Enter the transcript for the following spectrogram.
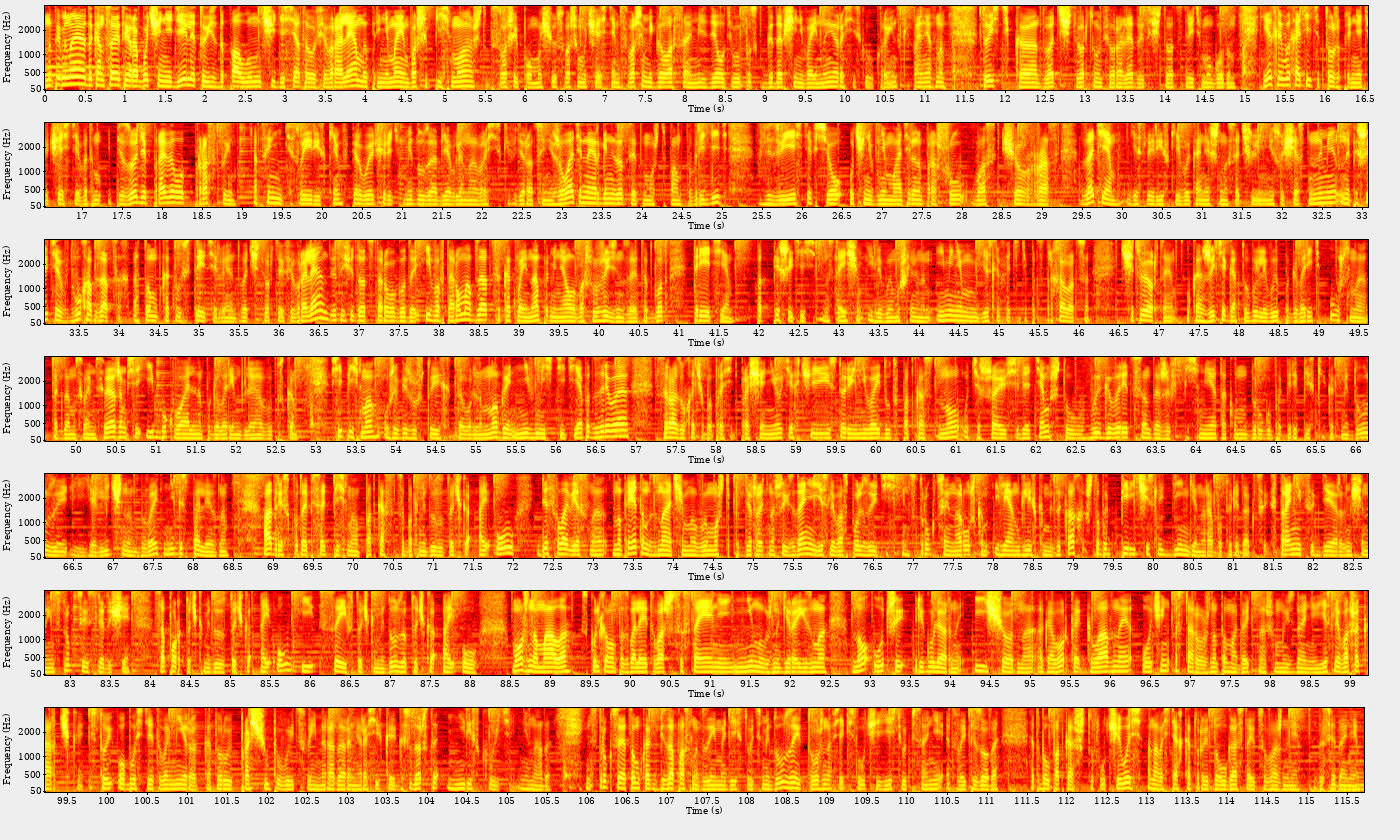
Напоминаю, до конца этой рабочей недели, то есть до полуночи 10 февраля, мы принимаем ваши письма, чтобы с вашей помощью, с вашим участием, с вашими голосами сделать выпуск к годовщине войны российско-украинской, понятно, то есть к 24 февраля 2023 году. Если вы хотите тоже принять участие в этом эпизоде, правила просты. Оцените свои риски. В первую очередь, «Медуза» объявлена в Российской Федерации нежелательной организацией, это может вам повредить. Взвесьте все очень внимательно, прошу вас еще раз. Затем если риски вы, конечно, сочли несущественными, напишите в двух абзацах о том, как вы встретили 24 февраля 2022 года, и во втором абзаце, как война поменяла вашу жизнь за этот год. Третье. Подпишитесь настоящим или вымышленным именем, если хотите подстраховаться. Четвертое. Укажите, готовы ли вы поговорить устно. Тогда мы с вами свяжемся и буквально поговорим для выпуска. Все письма, уже вижу, что их довольно много, не вместить, я подозреваю. Сразу хочу попросить прощения у тех, чьи истории не войдут в подкаст, но утешаю себя тем, что выговориться даже в письме такому другу по переписке, как Медузы, и я лично, бывает не бесполезно. Адрес, куда писать письма, подкаст собакмедуза.io, бессловесно, но при этом значимо. Вы можете поддержать наше издание, если воспользуетесь инструкцией на русском или английском языках, чтобы перечислить деньги на работу редакции. Страницы, где размещены инструкции, следующие. support.meduza.io и save.meduza.io. Можно мало, сколько вам позволяет ваше состояние, не нужно героизма, но лучше регулярно. И еще одна оговорка. Главное, очень осторожно помогать нашему изданию. Если ваша карточка из той области этого мира, которую прощупывает своими радарами российское государство, не рискуйте, не надо. Инструкция о том, как безопасно взаимодействовать с «Медузой», тоже на всякий случай есть в описании этого эпизода. Это был подкаст «Что случилось?» о новостях, которые долго остаются важными. До свидания.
